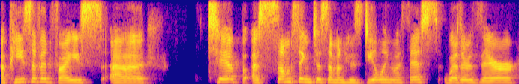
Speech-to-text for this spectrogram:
a piece of advice? Uh, tip, a something to someone who's dealing with this, whether they're,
